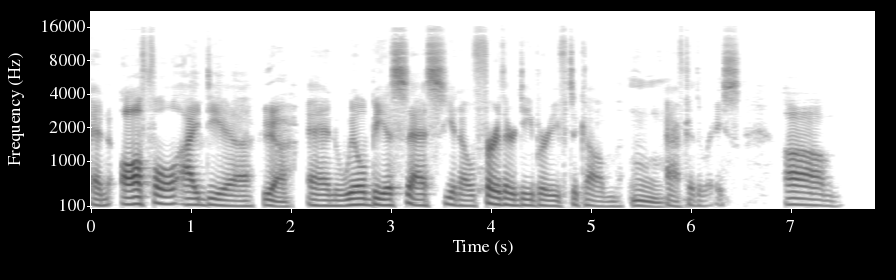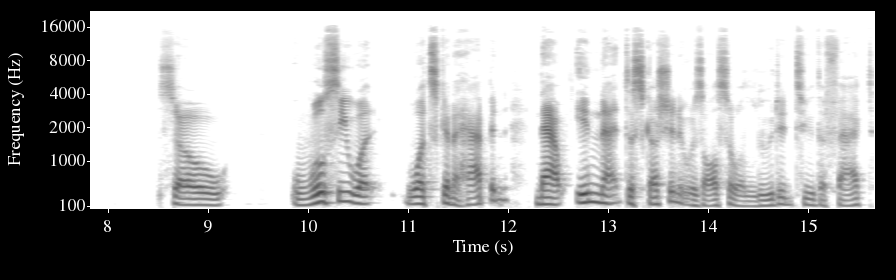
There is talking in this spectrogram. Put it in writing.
and awful idea yeah. and will be assessed you know further debrief to come Mm. after the race um so we'll see what what's going to happen now in that discussion it was also alluded to the fact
